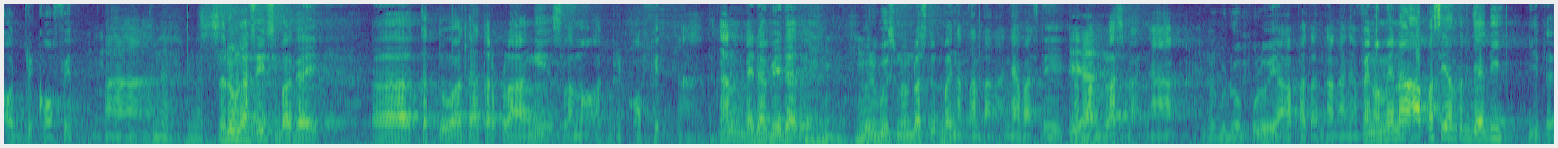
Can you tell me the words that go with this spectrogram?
outbreak Covid. Nah, benar, benar. Seru nggak sih sebagai eh, ketua teater pelangi selama outbreak Covid? Nah, kan beda-beda tuh. 2019 tuh banyak tantangannya pasti. Iya. 18 banyak. 2020 ya apa tantangannya? Fenomena apa sih yang terjadi? Gitu.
